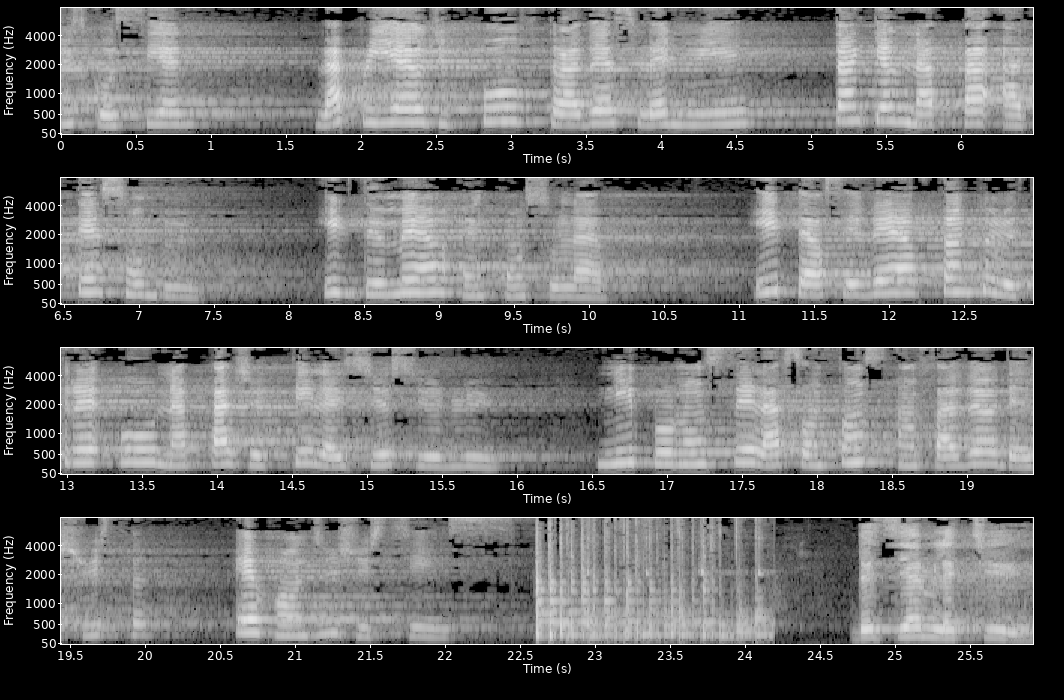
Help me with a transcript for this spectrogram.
jusqu'au ciel. La prière du pauvre traverse les nuées tant qu'elle n'a pas atteint son but. Il demeure inconsolable. Il persévère tant que le Très-Haut n'a pas jeté les yeux sur lui, ni prononcé la sentence en faveur des justes et rendu justice. Deuxième lecture.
